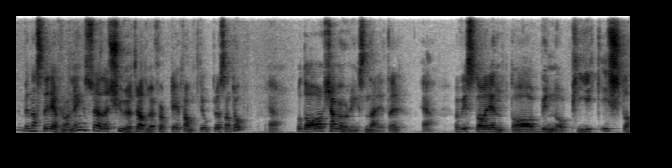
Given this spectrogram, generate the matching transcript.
ved neste reforhandling så er det 20-30-40-50 prosent opp. Ja. Og da kommer earningsen deretter. Ja. Og hvis da renta begynner å peak-ish, da,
